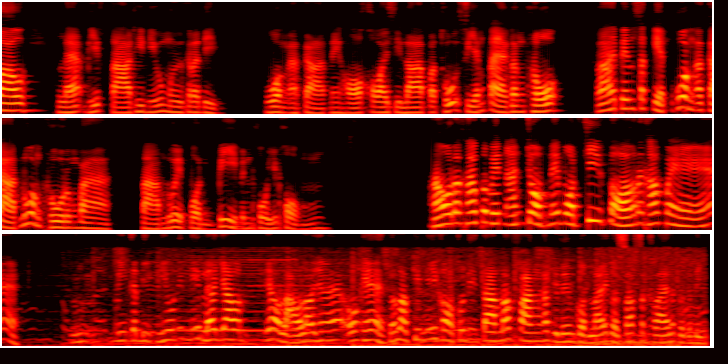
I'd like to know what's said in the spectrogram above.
เบาๆ และพริบตาที่นิ้วมือกระดิกห่วงอากาศในหอคอยศิลาปะทุเสียงแตกดังโพร กลายเป็นสะเก็ดห่วงอากาศล่วงครูลงมา ตามด้วยป่นปี้เป็นผุยผง เอาแล้วครับก็เป็นอันจบในบทที่สองนะครับแหมมีกระดิกนิ้วนิดๆแล้วเย้าเย้าเหล่าเราใช่ไหมโอเคสำหรับคลิปนี้ขอบคุณที่ตามรับฟังนะครับ อย่าลืมกดไลค์ กด Subscribe และกดกระดิ่ง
